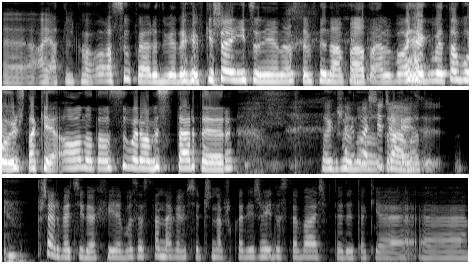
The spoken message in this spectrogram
E, a ja tylko, o super, dwie dychy w kieszeni, co nie, następny napad, albo jakby to było już takie, o no to super, mamy starter. Także Ale no, właśnie, dramat. czekaj, przerwę Ci na chwilę, bo zastanawiam się, czy na przykład jeżeli dostawałaś wtedy takie e,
